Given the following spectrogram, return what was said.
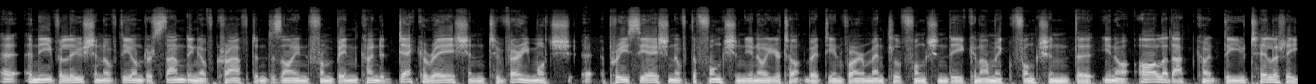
a, an evolution of the understanding of craft and design from being kind of decoration to very much uh, appreciation of the function. You know, you're talking about the environmental function, the economic function, the you know all of that kind, of, the utility.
